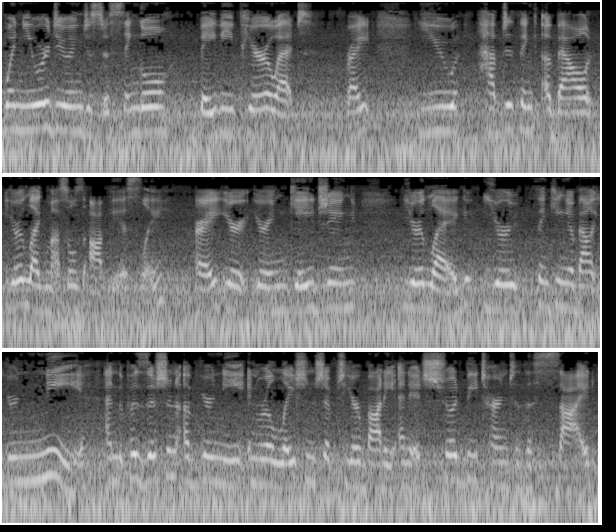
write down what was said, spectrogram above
When you are doing just a single baby pirouette, right? You have to think about your leg muscles, obviously. All right, you're you're engaging your leg, you're thinking about your knee and the position of your knee in relationship to your body, and it should be turned to the side.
